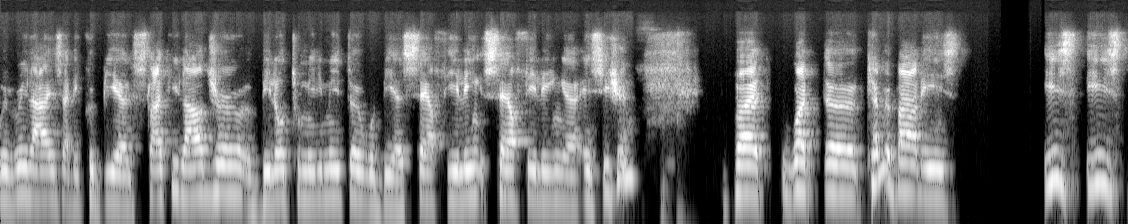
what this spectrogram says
we realized that it could be a slightly larger, below two millimeter would be a self-healing, self-healing uh, incision. But what uh, came about is, is, is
